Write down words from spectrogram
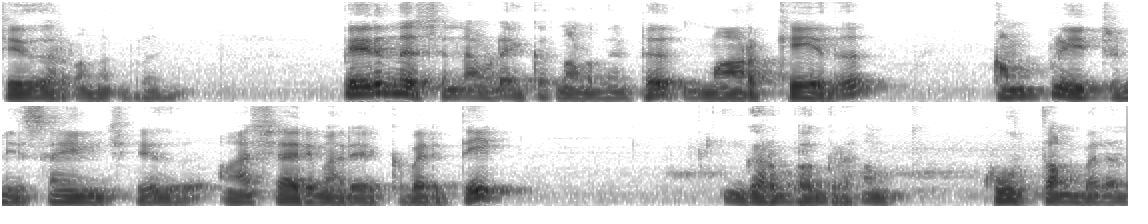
ചെയ്തു തരണം എന്നൊക്കെ പറഞ്ഞു. പെരുന്തച്ഛൻ അവിടെയൊക്കെ നടന്നിട്ട് മാർക്ക് ചെയ്ത് കംപ്ലീറ്റ് ഡിസൈൻ ചെയ്ത് ആശാരിമാരെയൊക്കെ വരുത്തി. ഗർഭഗൃഹം കൂത്തമ്പലം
